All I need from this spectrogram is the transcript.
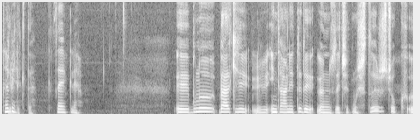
Tabii. birlikte. Zevkle. E, bunu belki e, internette de önünüze çıkmıştır. Çok e,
